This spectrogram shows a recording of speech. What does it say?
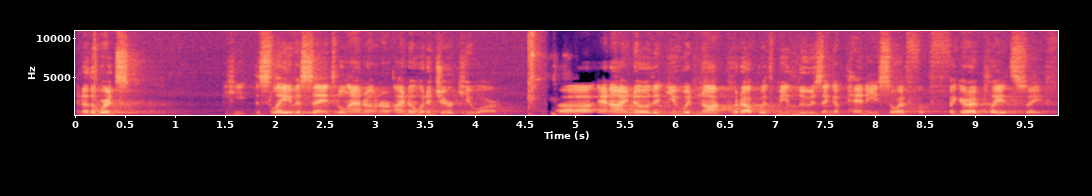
In other words, he, the slave is saying to the landowner, I know what a jerk you are. Uh, and I know that you would not put up with me losing a penny, so I figured I'd play it safe.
